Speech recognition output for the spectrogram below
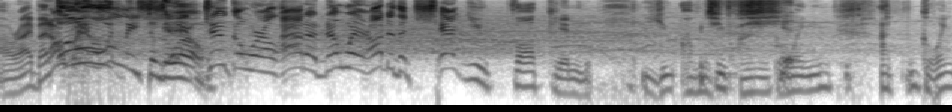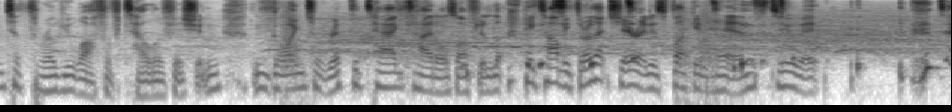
All right, but oh, Oh, holy Duke shit! Duke Whirl out of nowhere onto the chair. You fucking, you! I'm, You I'm going, I'm going to throw you off of television. I'm going to rip the tag titles off your. Hey, Tommy, throw that chair at his fucking head. Do it.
